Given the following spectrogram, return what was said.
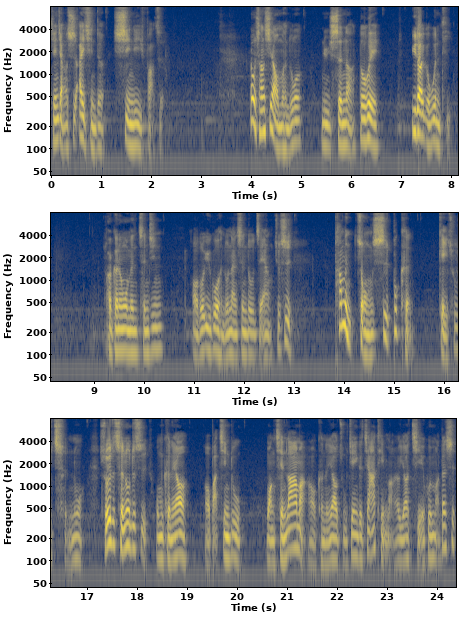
今天讲的是爱情的吸引力法则。那我相信啊，我们很多女生啊，都会遇到一个问题啊，可能我们曾经哦都遇过很多男生都是这样，就是他们总是不肯。给出承诺，所谓的承诺就是我们可能要哦把进度往前拉嘛，哦可能要组建一个家庭嘛，要要结婚嘛，但是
